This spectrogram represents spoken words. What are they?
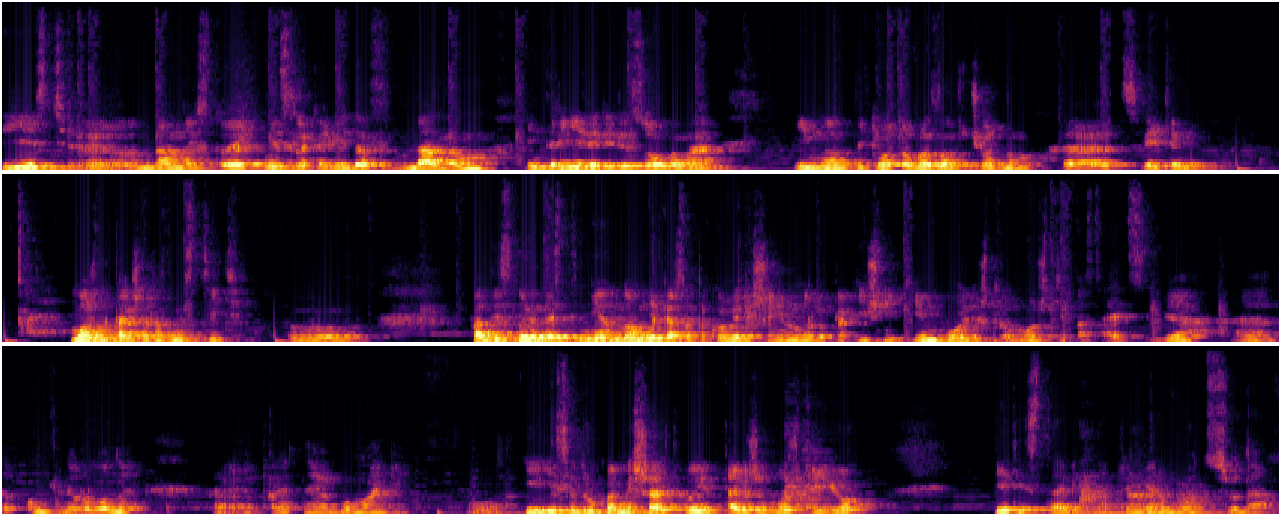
Есть э, данных стоек несколько видов. В данном интерьере реализовано именно таким вот образом, в черном э, цвете. Можно также разместить э, подвесную на стене, но мне кажется, такое решение намного практичнее, тем более, что вы можете поставить себе э, дополнительные рулоны э, туалетной бумаги. Вот. И если вдруг вам мешает, вы также можете ее переставить, например, вот сюда.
